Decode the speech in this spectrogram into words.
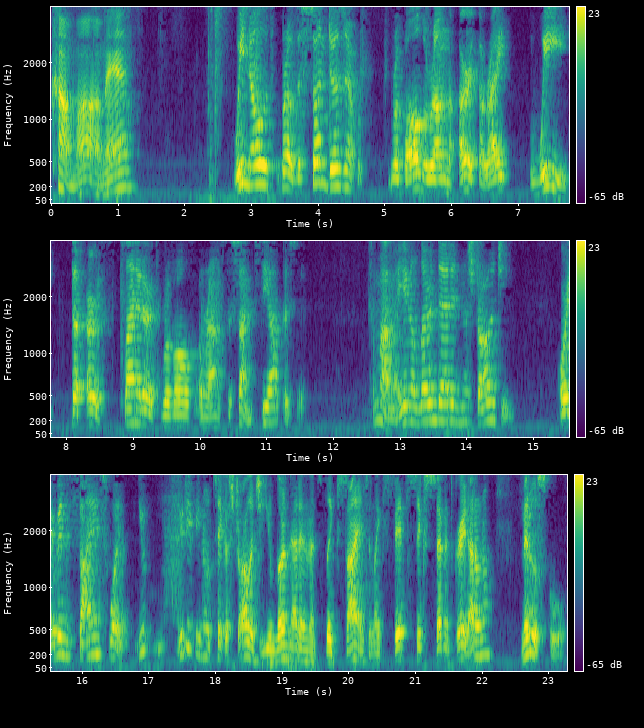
come on, man. We know, bro. The sun doesn't revolve around the earth. All right. We the Earth, planet Earth, revolve around the sun. It's the opposite. Come on, man. You didn't learn that in astrology, or even in science. What you you didn't even take astrology. You learned that in like science in like fifth, sixth, seventh grade. I don't know, middle school.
